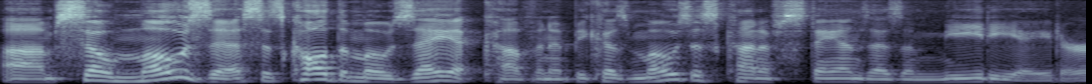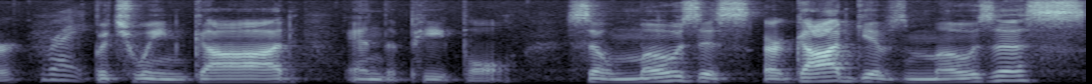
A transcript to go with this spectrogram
um, so Moses, it's called the Mosaic covenant because Moses kind of stands as a mediator right. between God and the people. So Moses, or God gives Moses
